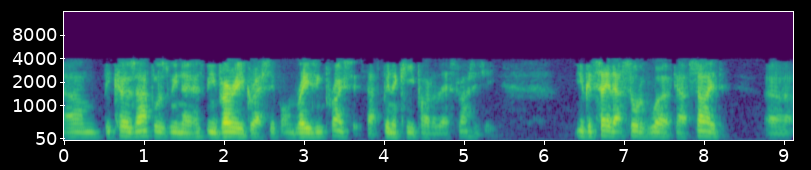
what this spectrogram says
um, because Apple, as we know, has been very aggressive on raising prices. That's been a key part of their strategy. You could say that sort of worked outside uh,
